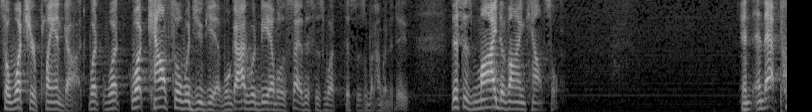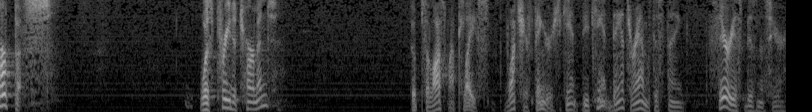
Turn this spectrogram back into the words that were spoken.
So, what's your plan, God? What, what, what counsel would you give? Well, God would be able to say, this is, what, this is what I'm going to do. This is my divine counsel. And, and that purpose was predetermined. Oops, I lost my place. Watch your fingers. You can't, you can't dance around with this thing. Serious business here.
